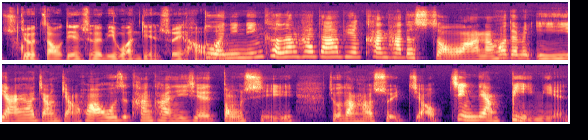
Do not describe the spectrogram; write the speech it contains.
床，就早点睡比晚点睡好。对，你宁可让他在那边看他的手啊，然后在那边咿咿呀呀讲讲话，或是看看一些东西，就让他睡觉，尽量避免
